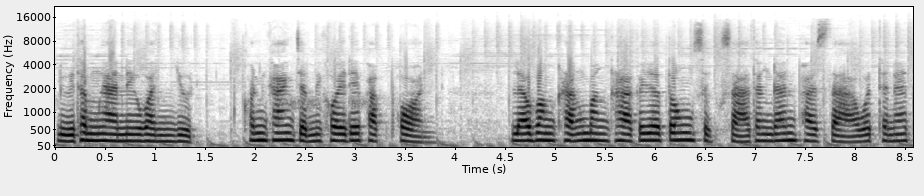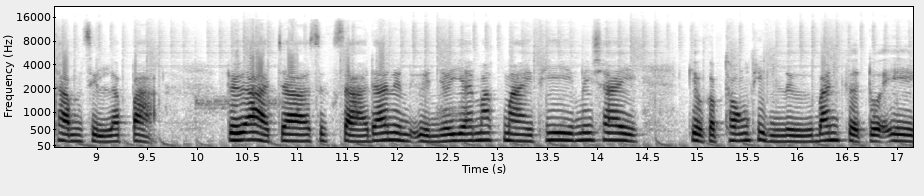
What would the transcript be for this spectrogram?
หรือทำงานในวันหยุด ค่อนข้างจะไม่ค่อยได้พักผ่อน แล้วบางครั้งบางคราก็จะต้องศึกษาทางด้านภาษาวัฒนธรรม ศิลปะ หรืออาจจะศึกษาด้านอื่น ๆ เยอะแยะมากมายที่ไม่ใช่เกี่ยวกับท้องถิ่นหรือบ้านเกิดตัวเอง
